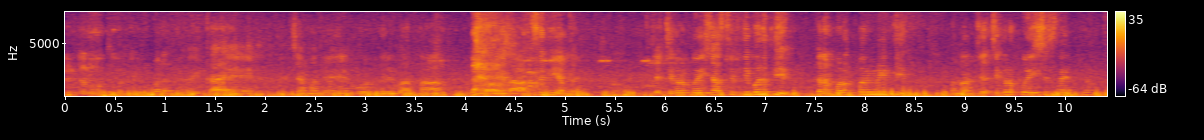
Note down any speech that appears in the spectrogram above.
रिटर्न होते परत हे काय आहे? त्याच्यामध्ये गोरगरिबांना अडचणी येत आहेत. ज्याच्याकडे पैसे असतील ती भरतील त्यांना परत पण मिळतील. पण ज्याच्याकडे पैसेच नाहीत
